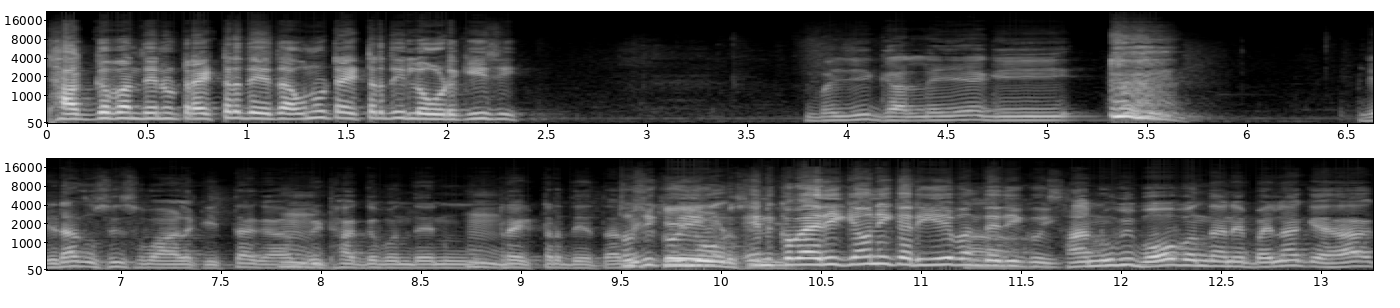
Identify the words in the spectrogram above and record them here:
ਠੱਗ ਬੰਦੇ ਨੂੰ ਟਰੈਕਟਰ ਦੇਤਾ ਉਹਨੂੰ ਟਰੈਕਟਰ ਦੀ ਲੋੜ ਕੀ ਸੀ? ਬਈ ਜੀ ਗੱਲ ਇਹ ਹੈਗੀ ਜਿਹੜਾ ਤੁਸੀਂ ਸਵਾਲ ਕੀਤਾਗਾ ਵੀ ਠੱਗ ਬੰਦੇ ਨੂੰ ਟਰੈਕਟਰ ਦੇਤਾ ਵੀ ਤੁਸੀਂ ਕੀ ਕੋਈ ਲੋੜ ਸੀ? ਇਨਕੁਆਇਰੀ ਕਿਉਂ ਨਹੀਂ ਕਰੀ ਇਹ ਬੰਦੇ ਦੀ ਕੋਈ? ਸਾਨੂੰ ਵੀ ਬਹੁਤ ਬੰਦਿਆਂ ਨੇ ਪਹਿਲਾਂ ਕਿਹਾ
